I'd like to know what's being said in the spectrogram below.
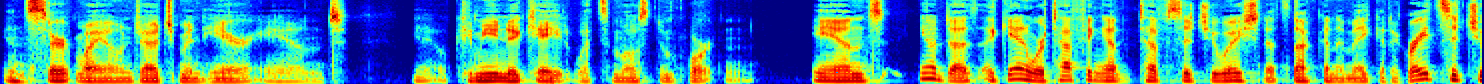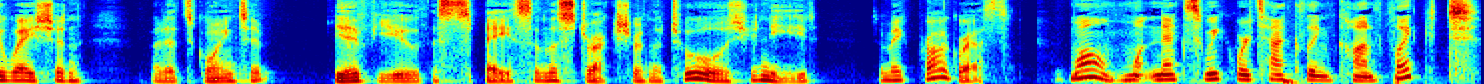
insert my own judgment here and, you know, communicate what's most important. And, you know, does, again, we're toughing out a tough situation. It's not going to make it a great situation, but it's going to give you the space and the structure and the tools you need to make progress. Well, next week we're tackling conflict.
